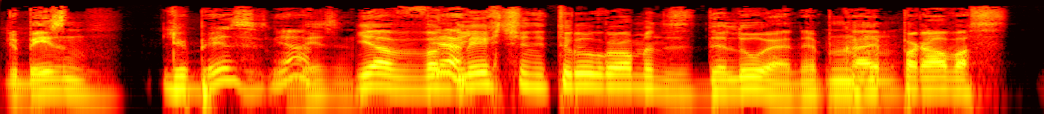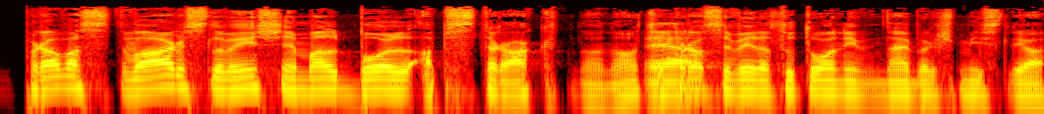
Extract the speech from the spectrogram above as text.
ljubezen. Ljubezen, ja. ljubezen. Ja, v Ja. angleščini True Romance deluje, ne? kaj je Mhm. prava, s- prava stvar, slovenščina je malo bolj abstraktno. No? Čeprav Ja. seveda tudi oni najbrž mislijo,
